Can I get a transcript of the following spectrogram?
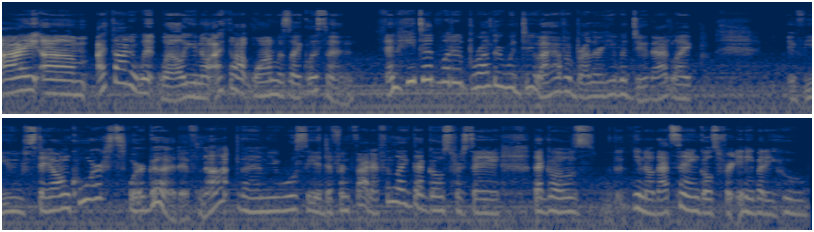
I um I thought it went well, you know, I thought Juan was like, listen, and he did what a brother would do. I have a brother, he would do that. Like, if you stay on course, we're good. If not, then you will see a different side. I feel like that goes for saying, that goes, you know, that saying goes for anybody who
